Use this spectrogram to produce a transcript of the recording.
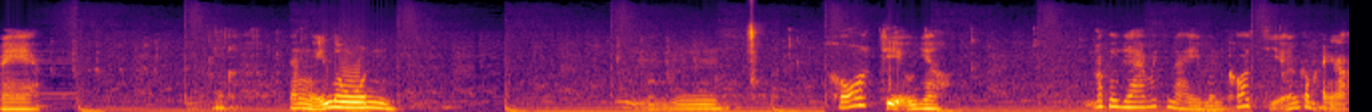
Rè. Năn nỉ luôn. Khó chịu nha Nó phải ra mấy cái này mình khó chịu lắm các bạn ạ.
